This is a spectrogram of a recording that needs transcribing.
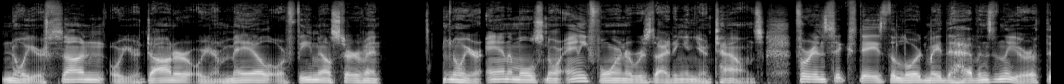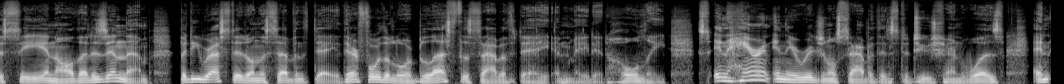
nor your son, or your daughter, or your male or female servant nor your animals, nor any foreigner residing in your towns. For in six days the Lord made the heavens and the earth, the sea, and all that is in them. But he rested on the seventh day. Therefore the Lord blessed the Sabbath day and made it holy. So inherent in the original Sabbath institution was an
